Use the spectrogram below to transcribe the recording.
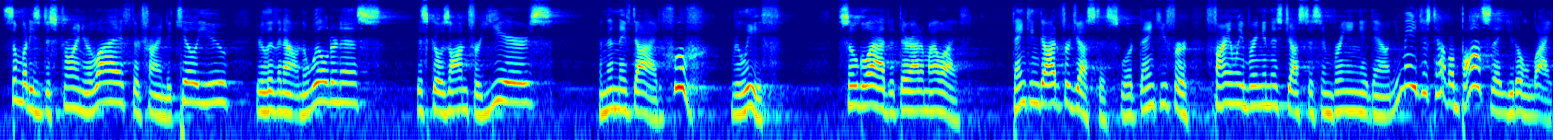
Somebody's destroying your life. They're trying to kill you. You're living out in the wilderness. This goes on for years. And then they've died. Whew, relief. So glad that they're out of my life. Thanking God for justice. Lord, thank you for finally bringing this justice and bringing it down. You may just have a boss that you don't like.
